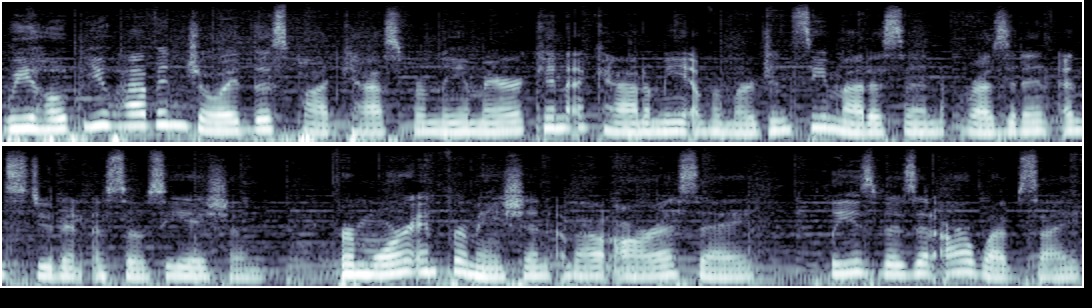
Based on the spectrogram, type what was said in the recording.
We hope you have enjoyed this podcast from the American Academy of Emergency Medicine Resident and Student Association. For more information about RSA, please visit our website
